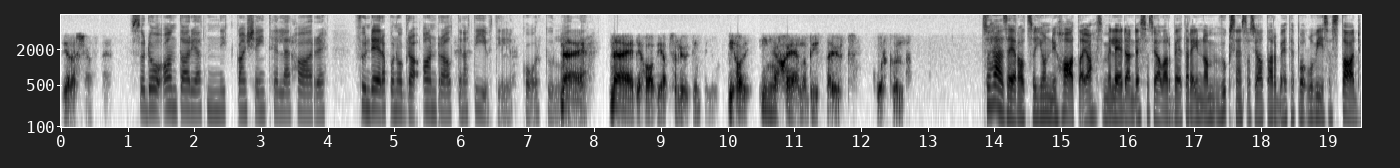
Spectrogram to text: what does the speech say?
deras tjänster. Så då antar jag att ni kanske inte heller har eh, funderat på några andra alternativ till Kårkulla? Nej, nej, det har vi absolut inte gjort. Vi har inga skäl att byta ut Kårkulla. Så här säger alltså Jonny Hataja som är ledande socialarbetare inom vuxensocialt arbete på Lovisa stad.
